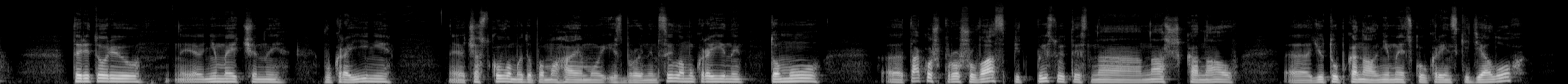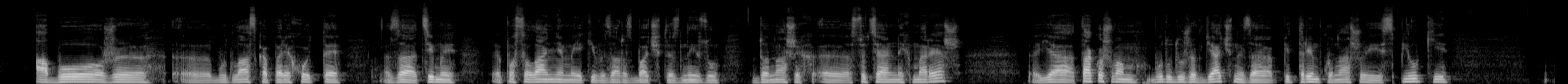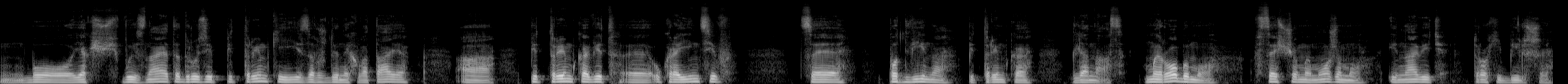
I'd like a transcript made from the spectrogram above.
територію е, Німеччини в Україні, Частково ми допомагаємо і Збройним силам України. Тому також прошу вас підписуйтесь на наш канал, YouTube канал Німецько-Український діалог. Або ж, е, будь ласка, переходьте за цими е, посиланнями, які ви зараз бачите знизу, до наших е, соціальних мереж. Я також вам буду дуже вдячний за підтримку нашої спілки. Бо, як ви знаєте, друзі, підтримки її завжди не вистачає. А підтримка від е, українців це подвійна підтримка для нас. Ми робимо все, що ми можемо, і навіть трохи більше.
